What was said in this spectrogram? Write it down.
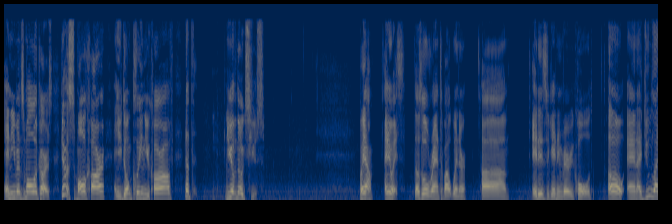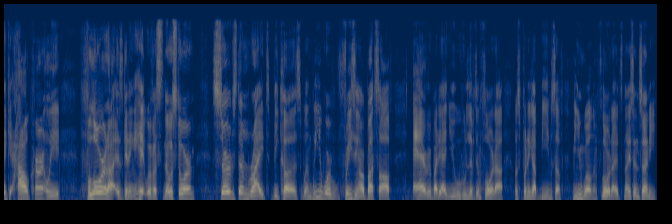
and even smaller cars. If you have a small car and you don't clean your car off, that's you have no excuse. But yeah, anyways, that was a little rant about winter. Um, it is getting very cold. Oh, and I do like it how currently Florida is getting hit with a snowstorm. Serves them right because when we were freezing our butts off, everybody I knew who lived in Florida was putting up memes of, meanwhile in Florida, it's nice and sunny.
